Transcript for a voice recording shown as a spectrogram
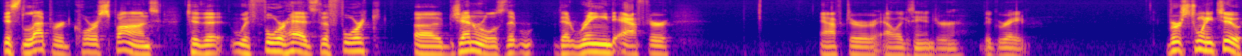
this leopard, corresponds to the with four heads, the four uh, generals that that reigned after after Alexander the Great. Verse 22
